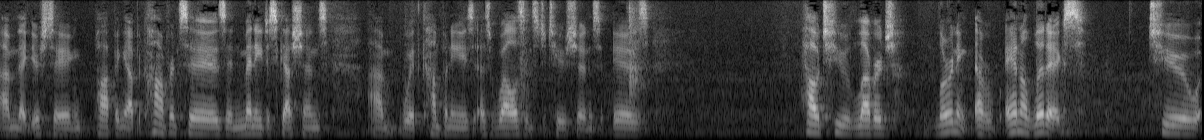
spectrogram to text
um, that you're seeing popping up at conferences and many discussions um, with companies as well as institutions is how to leverage learning uh, analytics to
